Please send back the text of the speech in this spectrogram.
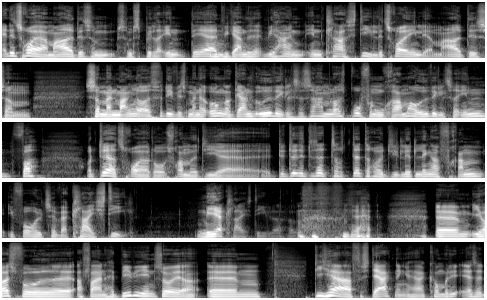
Ja, det tror jeg er meget af det, som, som spiller ind. Det er, at mm. vi gerne vi har en, en klar stil. Det tror jeg egentlig er meget af det, som, som man mangler også, fordi hvis man er ung og gerne vil udvikle sig, så har man også brug for nogle rammer at udvikle sig indenfor. Og der tror jeg, Aarhus Fremad, de er, det, det, det, det, der tror jeg, de er lidt længere fremme i forhold til at være klar i stil. Mere klar i stil i hvert fald. ja. Øhm, I har også fået uh, Afan Habibi ind, så jeg. Øhm, de her forstærkninger her, kommer de, altså,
